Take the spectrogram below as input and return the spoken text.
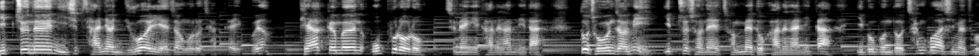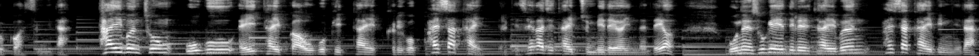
입주는 24년 6월 예정으로 잡혀 있고요. 계약금은 5%로 진행이 가능합니다. 또 좋은 점이 입주 전에 전매도 가능하니까 이 부분도 참고하시면 좋을 것 같습니다. 타입은 총 59A 타입과 59B 타입 그리고 84 타입 이렇게 세 가지 타입 준비되어 있는데요. 오늘 소개해드릴 타입은 84 타입입니다.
